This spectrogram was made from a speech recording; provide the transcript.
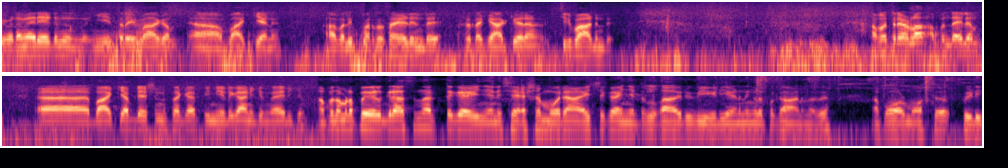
ഇവിടെ വരെ ആയിട്ട് നിന്നു. ഇനി ഇത്രയും ഭാഗം ബാക്കിയാണ്. അതുപോലെ ഇപ്പുറത്തെ സൈഡുണ്ട് പക്ഷെ ഇതൊക്കെ ആക്കി വരാൻ ഇച്ചിരി പാടുണ്ട്. അപ്പോൾ അത്രേ ഉള്ളൂ. അപ്പോൾ എന്തായാലും ബാക്കി അപ്ഡേഷൻസ് ഒക്കെ പിന്നീട് കാണിക്കുന്നതായിരിക്കും. അപ്പോൾ നമ്മുടെ പേൾ ഗ്രാസ് നട്ട് കഴിഞ്ഞതിന് ശേഷം ഒരാഴ്ച കഴിഞ്ഞിട്ടുള്ള ആ ഒരു വീഡിയോ ആണ് നിങ്ങളിപ്പോൾ കാണുന്നത്. അപ്പോൾ ഓൾമോസ്റ്റ് പിടി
